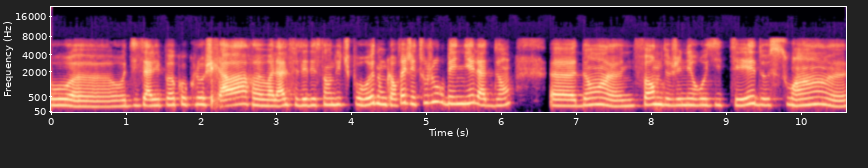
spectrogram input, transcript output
au, euh, on disait à l'époque au clochard, euh, voilà, elle faisait des sandwichs pour eux. Donc en fait, j'ai toujours baigné là-dedans, euh, dans euh, une forme de générosité, de soin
